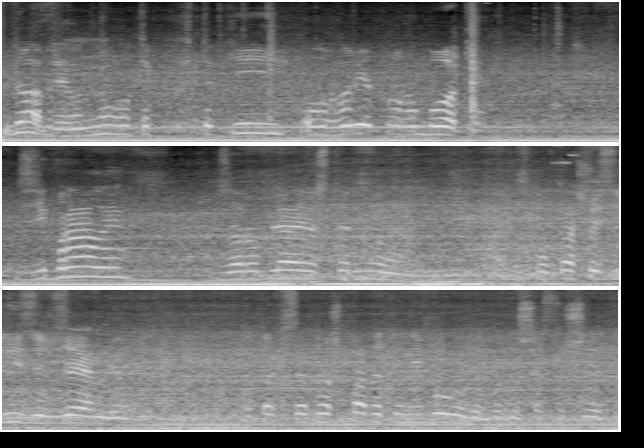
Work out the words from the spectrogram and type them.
Добре, ну так, такий алгоритм роботи. Зібрали, заробляю стерню. Поки щось лізе в землю. Так все дощ падати не буде, буде ще сушити.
